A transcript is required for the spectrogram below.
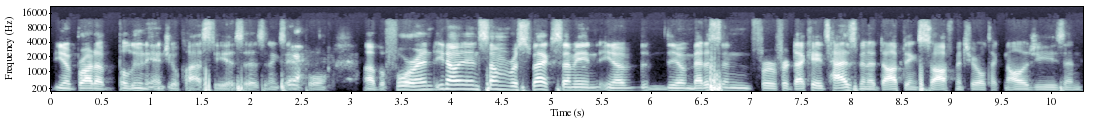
you know brought up balloon angioplasty as, as an example yeah. uh, before and you know in some respects i mean you know the, you know medicine for for decades has been adopting soft material technologies and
